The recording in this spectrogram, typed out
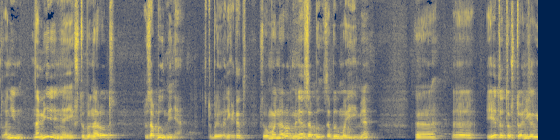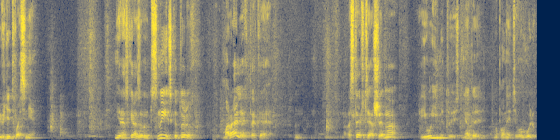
что они намерены, чтобы народ забыл меня. Чтобы они хотят, чтобы мой народ меня забыл, забыл мое имя. Э, э, и это то, что они как бы видят во сне. Не рассказывают сны, из которых мораль их такая. Оставьте Ашема, его имя, то есть не надо выполнять его волю.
